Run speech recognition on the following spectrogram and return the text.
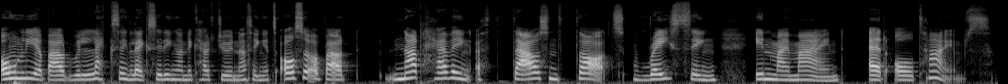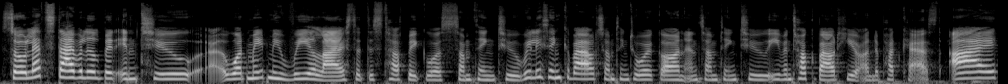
only about relaxing, like sitting on the couch doing nothing, it's also about not having a thousand thoughts racing in my mind at all times. So let's dive a little bit into uh, what made me realize that this topic was something to really think about, something to work on, and something to even talk about here on the podcast. I,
